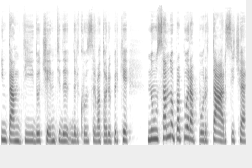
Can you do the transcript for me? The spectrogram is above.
in tanti docenti de del conservatorio, perché non sanno proprio rapportarsi. Cioè,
